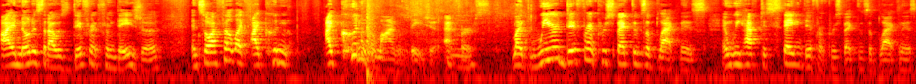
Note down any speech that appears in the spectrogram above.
I noticed that I was different from Deja, and so I felt like I couldn't I couldn't align with Deja at mm-hmm. first. Like we're different perspectives of blackness, and we have to stay different perspectives of blackness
